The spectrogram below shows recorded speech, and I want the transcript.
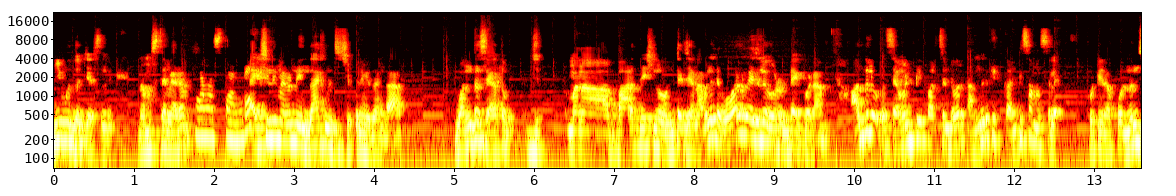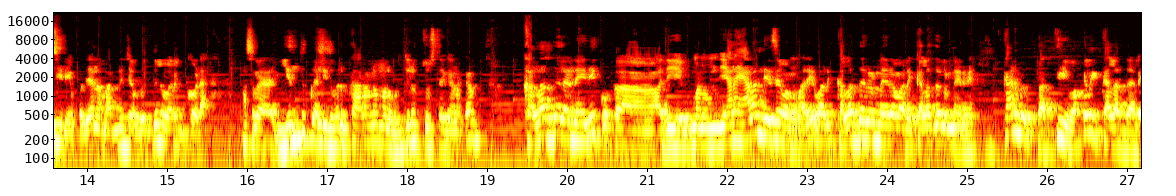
మీ ముందు వచ్చేసింది. నమస్తే మేడం. నమస్తే అండి. యాక్చువల్లీ మేడం నేను ఇందాక నుంచి చెప్పిన విధంగా వంద శాతం మన భారతదేశంలో ఉంటే జనాభా వరల్డ్ వైజ్లో కూడా ఉంటాయి కూడా. అందులో ఒక సెవెంటీ పర్సెంట్ వరకు అందరికీ కంటి సమస్యలే. పుట్టినప్పటి నుంచి రేపు ఉదయాన్న మరణించే వృద్ధుల వరకు కూడా. అసలు ఎందుకు అంటే ఇదివరకు కాలంలో మన వృద్ధులకు చూస్తే కనుక కళ్ళద్దాలు అనేది ఒక అది మనం ఎలా ఏలం చేసేవాళ్ళం అరే వాడికి కళ్ళద్దాలు ఉన్నాయరా వాడికి కళ్ళద్దాలు ఉన్నాయరా కానీ ప్రతి ఒక్కరికి కళ్ళద్దాలే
